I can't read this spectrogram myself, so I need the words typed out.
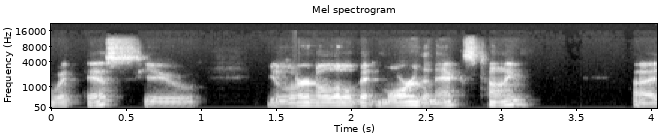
with this you you learn a little bit more the next time uh,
